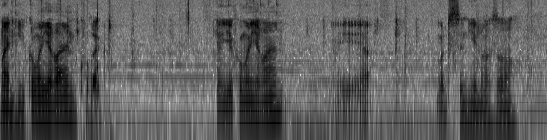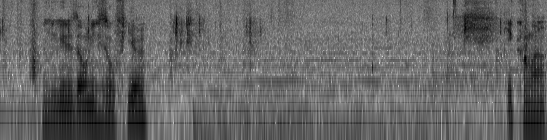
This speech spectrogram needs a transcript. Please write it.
Nein, hier kommen wir nicht rein. Korrekt. Ja, hier kommen wir nicht rein. Ja. Was ist denn hier noch so? Hier geht es auch nicht so viel. Hier können wir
